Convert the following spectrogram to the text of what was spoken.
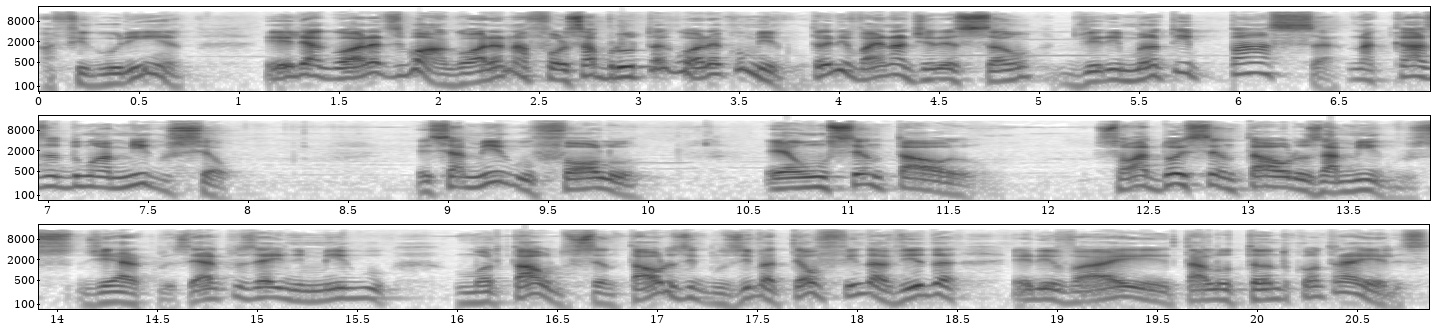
a figurinha, ele agora diz: Bom, agora é na força bruta, agora é comigo. Então ele vai na direção de Erimanto e passa na casa de um amigo seu. Esse amigo, Folo, é um centauro. Só há dois centauros amigos de Hércules. Hércules é inimigo mortal dos centauros, inclusive até o fim da vida ele vai estar tá lutando contra eles.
